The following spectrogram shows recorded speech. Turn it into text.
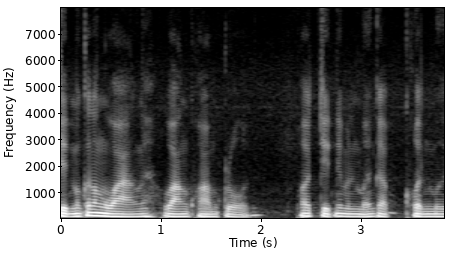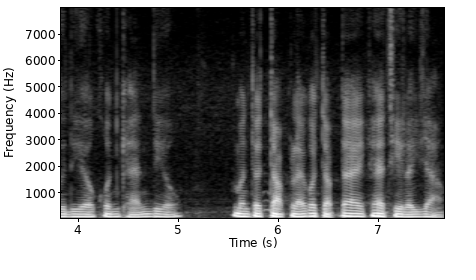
จิตมันก็ต้องวางนะวางความโกรธ เพราะจิตนี่มันเหมือนกับคนมือเดียว คนแขนเดียว มันจะจับแล้วก็จับได้แค่ทีละอย่าง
